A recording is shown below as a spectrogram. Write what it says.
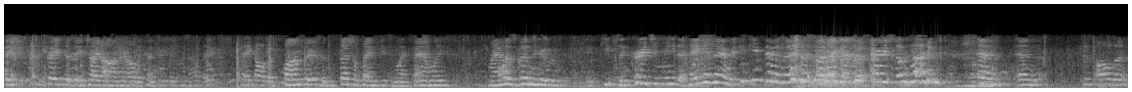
It's great that they try to honor all the country out there. Thank all the sponsors and special thank you to my family, my husband who keeps encouraging me to hang in there. We can keep doing this, but I get discouraged sometimes. And and just all the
